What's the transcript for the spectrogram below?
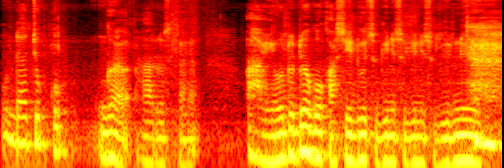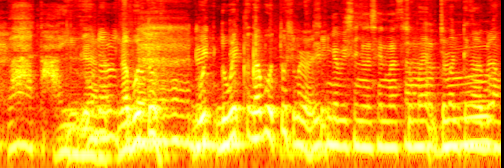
Udah cukup. Nggak harus kayak ah ya udah deh gue kasih duit segini segini segini. Ah tai Enggak, udah lu nggak cukup. butuh. Duit duit. tuh nggak butuh sebenarnya duit sih. nggak bisa nyelesain masalah cuma cuman bro. tinggal bilang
